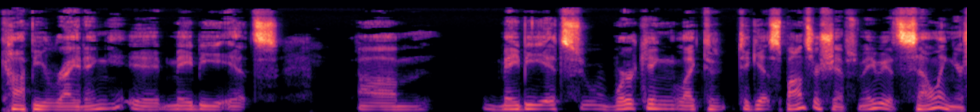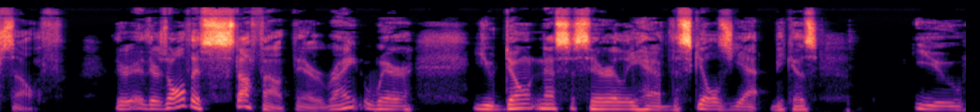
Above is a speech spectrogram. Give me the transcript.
copywriting, it, maybe it's um, maybe it's working like to, to get sponsorships, maybe it's selling yourself. There, there's all this stuff out there, right? Where you don't necessarily have the skills yet because you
